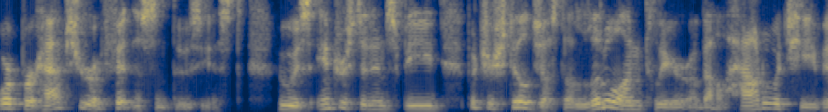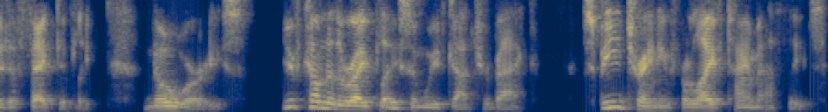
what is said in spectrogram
Or perhaps you're a fitness enthusiast who is interested in speed, but you're still just a little unclear about how to achieve it effectively. No worries. You've come to the right place and we've got your back. Speed Training for Lifetime Athletes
